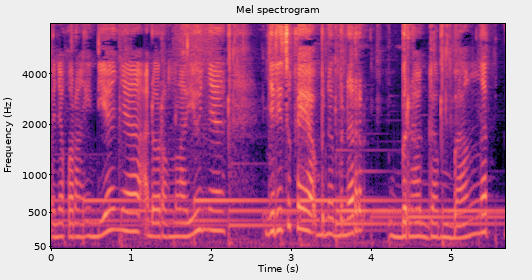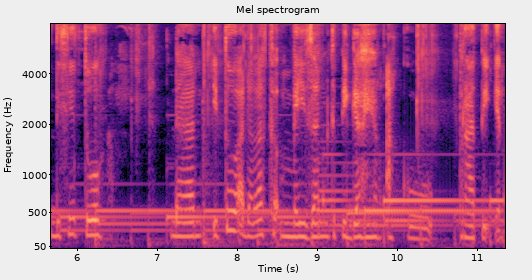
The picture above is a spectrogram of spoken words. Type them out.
banyak orang Indianya ada orang Melayunya. Jadi tuh kayak bener-bener beragam banget di situ. Dan itu adalah keamazan ketiga yang aku perhatiin.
